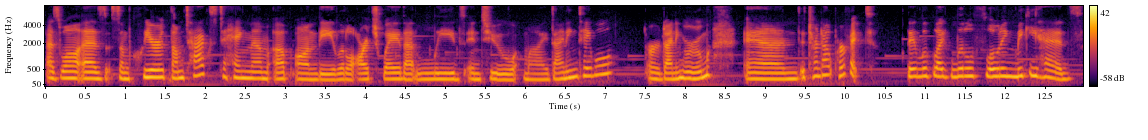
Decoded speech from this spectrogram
as well as some clear thumbtacks to hang them up on the little archway that leads into my dining table, or dining room, and it turned out perfect. They look like little floating Mickey heads.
